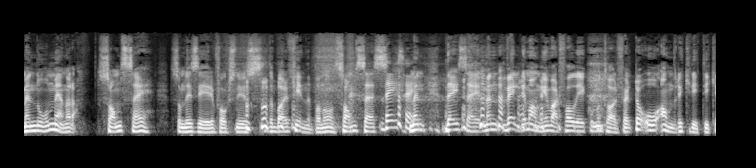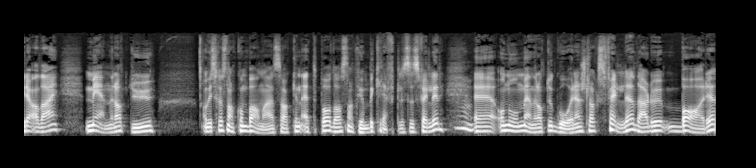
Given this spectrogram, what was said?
men noen mener, da, som say, som de sier i Fox News. Det bare finner på noe. Som says. They say. Men, they say. Men veldig mange, i hvert fall i kommentarfeltet, og andre kritikere av deg, mener at du og Vi skal snakke om Baneheia-saken etterpå, da snakker vi om bekreftelsesfeller. Eh, og Noen mener at du går i en slags felle der du bare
